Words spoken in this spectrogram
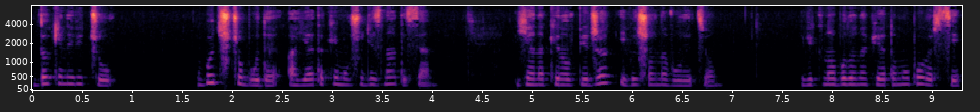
доки не відчув. Будь-що буде, а я таки мушу дізнатися. Я накинув піджак і вийшов на вулицю. Вікно було на п'ятому поверсі,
